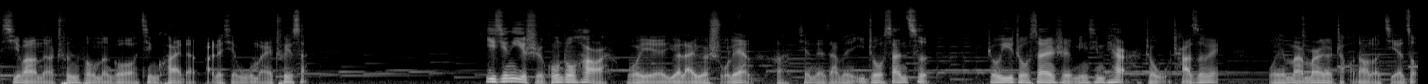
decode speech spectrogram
希望呢，春风能够尽快的把这些雾霾吹散。一经一史公众号啊，我也越来越熟练了啊。现在咱们一周三次，周一、周三是明信片，周五茶滋味，我也慢慢的找到了节奏。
